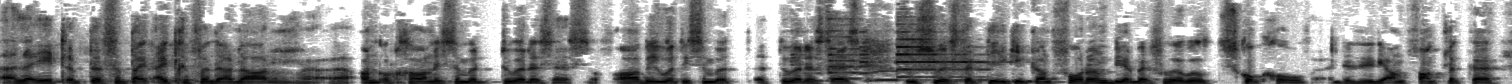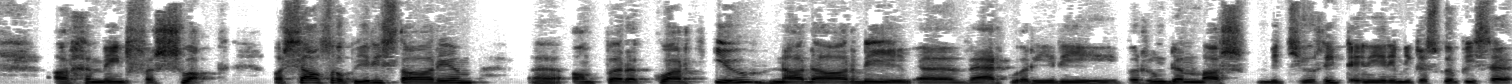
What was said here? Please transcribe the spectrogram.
hulle het intussen tyd uitgevind dat daar uh, anorganiese metodes is of abiotiese metodes is hoe so 'n struktuurtjie kan vorm deur byvoorbeeld skokgolwe. En dit het die aanvanklike argument verswak. Maar selfs op hierdie stadium uh amper 'n kwart eeu na daardie uh werk oor hierdie beroemde Mars meteoriet en hierdie mikroskopiese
